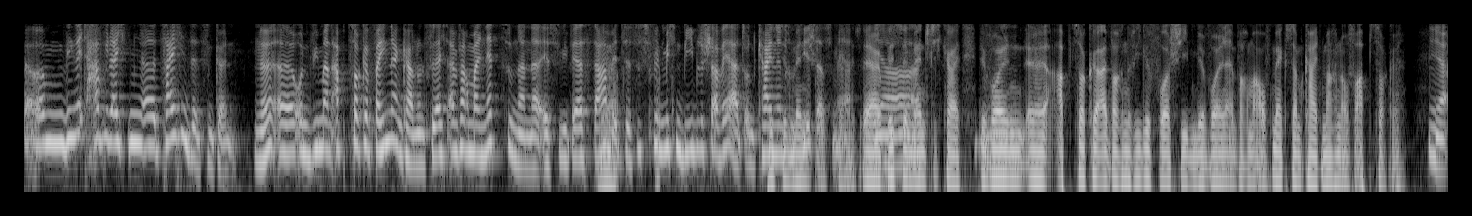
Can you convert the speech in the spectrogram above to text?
ähm, wie wir da vielleicht ein äh, Zeichen setzen können. Ne? Äh, und wie man Abzocke verhindern kann und vielleicht einfach mal nett zueinander ist. Wie wäre es damit? Es ist für mich ein biblischer Wert und keinen interessiert das mehr. Ja, ein bisschen Menschlichkeit. Wir wollen äh, Abzocke einfach einen Riegel vorschieben. Wir wollen einfach mal Aufmerksamkeit machen auf Abzocke. Ja.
